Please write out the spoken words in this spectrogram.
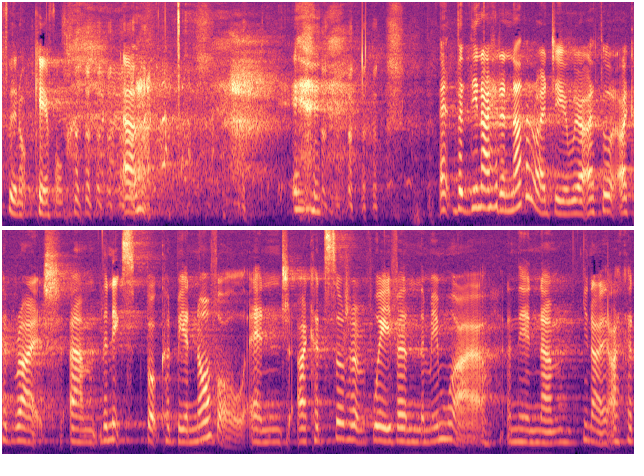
if they're not careful. Um, but then I had another idea where I thought I could write, um, the next book could be a novel, and I could sort of weave in the memoir, and then, um, you know, I, could,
